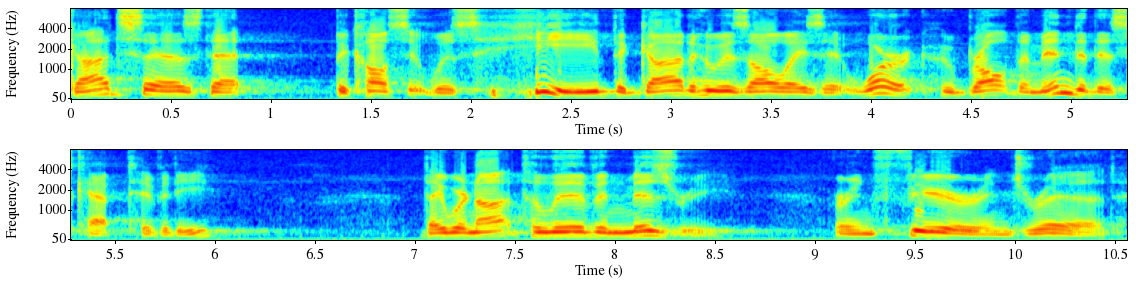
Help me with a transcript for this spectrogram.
God says that because it was He, the God who is always at work, who brought them into this captivity, they were not to live in misery or in fear and dread.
